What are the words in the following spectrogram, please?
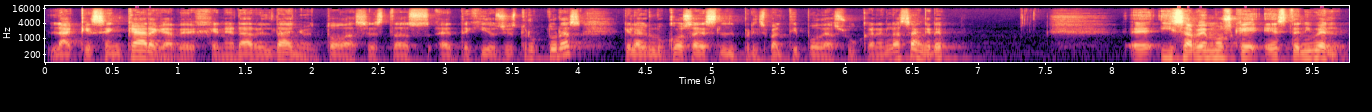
la que se encarga de generar el daño en todas estas eh, tejidos y estructuras, que la glucosa es el principal tipo de azúcar en la sangre, eh, y sabemos que este nivel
